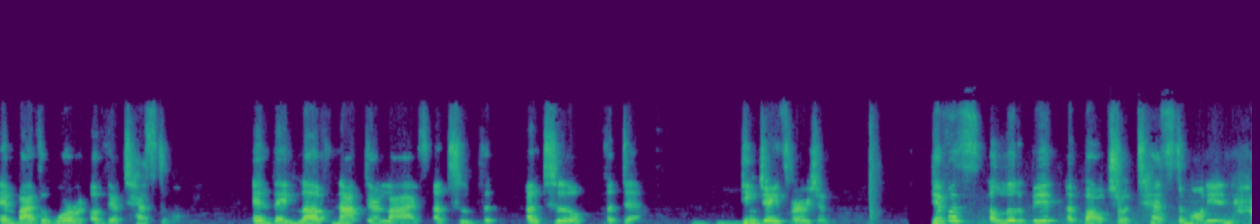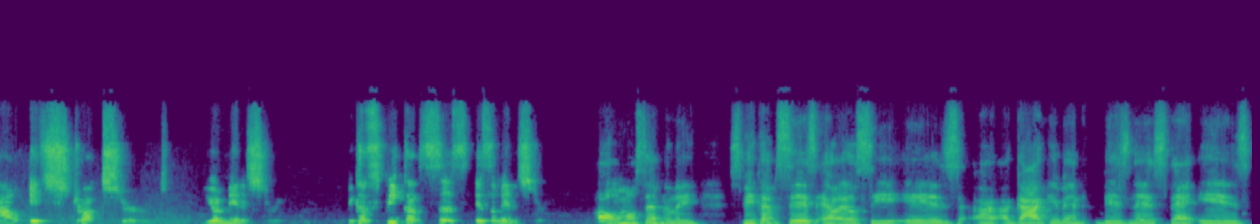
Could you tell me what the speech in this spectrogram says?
and by the word of their testimony and they loved not their lives until the until the death. Mm-hmm. King James Version. Give us a little bit about your testimony and how it structured your ministry. Because Speak Up Sis is a ministry. Oh, most definitely. Speak Up Sis LLC is a, a God given business that is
